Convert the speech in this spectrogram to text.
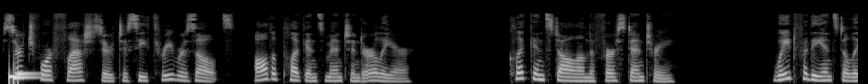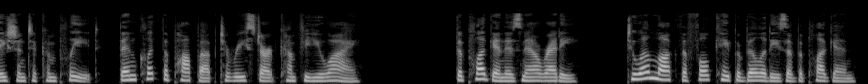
Search for FlashVSR to see three results, all the plugins mentioned earlier. Click Install on the first entry. Wait for the installation to complete, then click the pop-up to restart Comfy UI. The plugin is now ready. To unlock the full capabilities of the plugin,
